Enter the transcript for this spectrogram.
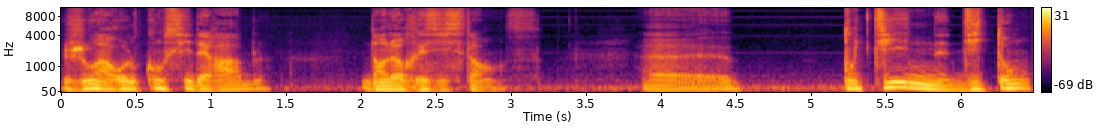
jouent un rôle considérable dans leur résistance. Euh, Poutine, dit-on,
